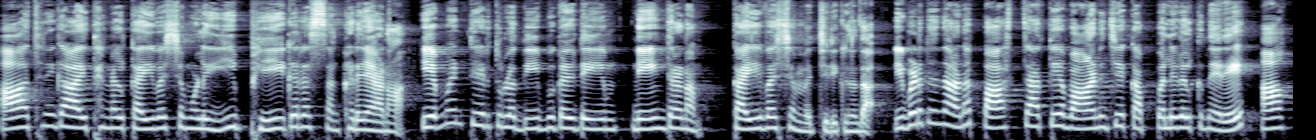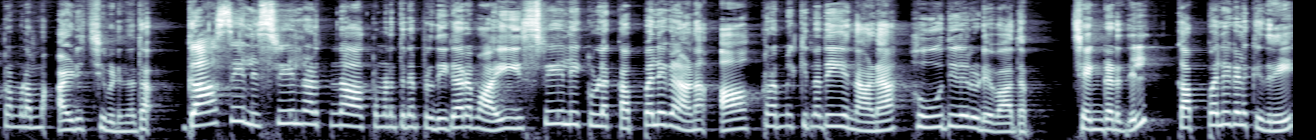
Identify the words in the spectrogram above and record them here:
ആധുനിക ആയുധങ്ങൾ കൈവശമുള്ള ഈ ഭീകര സംഘടനയാണ് യമൻ തീരത്തുള്ള ദ്വീപുകളുടെയും നിയന്ത്രണം കൈവശം വച്ചിരിക്കുന്നത്. ഇവിടെ നിന്നാണ് പാശ്ചാത്യ വാണിജ്യ കപ്പലുകൾക്ക് നേരെ ആക്രമണം അഴിച്ചുവിടുന്നത്. ഗാസയിൽ ഇസ്രയേൽ നടത്തുന്ന ആക്രമണത്തിന് പ്രതികാരമായി ഇസ്രയേലിലേക്കുള്ള കപ്പലുകളാണ് ആക്രമിക്കുന്നത് എന്നാണ് ഹൂതികളുടെ വാദം. ചെങ്കടലിൽ കപ്പലുകൾക്കെതിരെ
